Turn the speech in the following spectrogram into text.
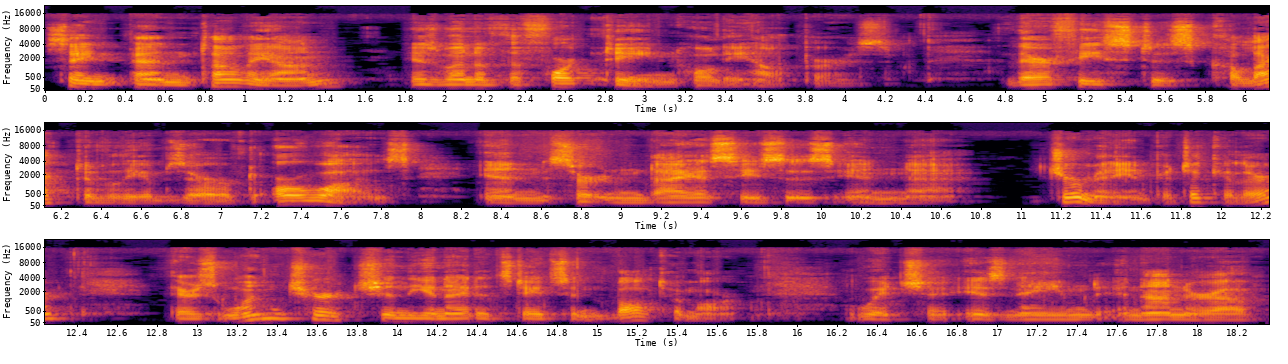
Saint Pantaleon is one of the fourteen holy helpers. Their feast is collectively observed, or was, in certain dioceses in uh, Germany in particular. There's one church in the United States in Baltimore which is named in honor of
